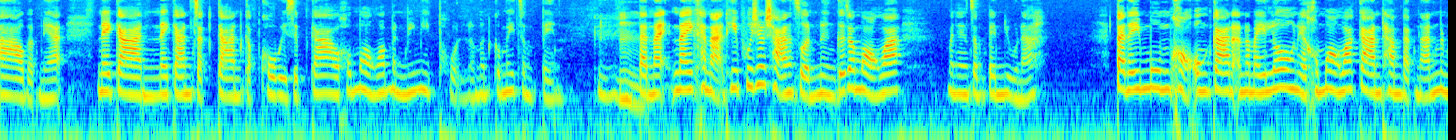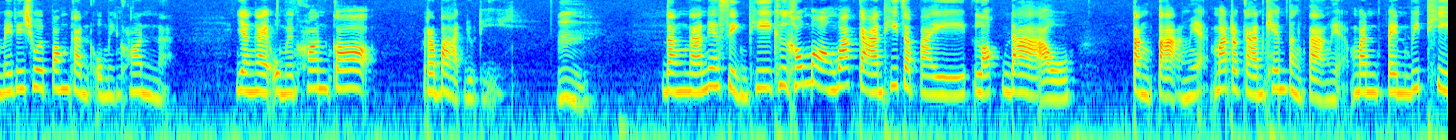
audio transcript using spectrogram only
ดาวน์แบบเนี้ยในการในการจัดการกับโควิด -19 เขามองว่ามันไม่มีผลแล้วมันก็ไม่จำเป็นอืมแต่ในในขณะที่ผู้เชี่ยวชาญส่วนหนึ่งก็จะมองว่ามันยังจำเป็นอยู่นะ แต่ในมุมขององค์การอนามัยโลกเนี่ยเขามองว่าการทำแบบนั้นมันไม่ได้ช่วยป้องกันโอมิครอนนะยังไงโอมิครอนก็ระบาดอยู่ดีอืมดังนั้นเนี่ยสิ่งที่คือเขามองว่าการที่จะไปล็อกดาวน์ ต่างๆ เนี่ย มาตรการเข้มต่างๆ เนี่ย มันเป็นวิธี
